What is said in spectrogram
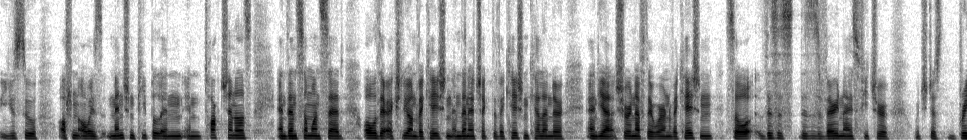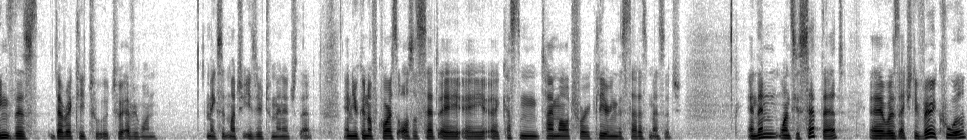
used to often always mention people in, in talk channels and then someone said, oh, they're actually on vacation. And then I checked the vacation calendar and yeah, sure enough, they were on vacation. So this is, this is a very nice feature which just brings this directly to, to everyone makes it much easier to manage that. And you can, of course, also set a, a, a, custom timeout for clearing the status message. And then once you set that, uh, what is actually very cool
